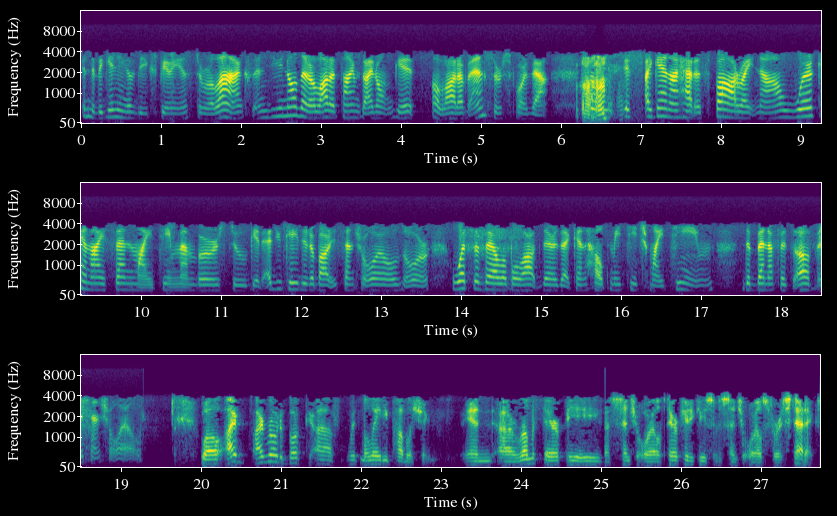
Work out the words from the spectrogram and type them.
in the beginning of the experience, to relax? And you know that a lot of times I don't get a lot of answers for that. Uh-huh. So if again I had a spa right now, where can I send my team members to get educated about essential oils, or what's available out there that can help me teach my team the benefits of essential oils? Well, I I wrote a book uh, with Milady Publishing in uh, aromatherapy, essential oil, therapeutic use of essential oils for aesthetics.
